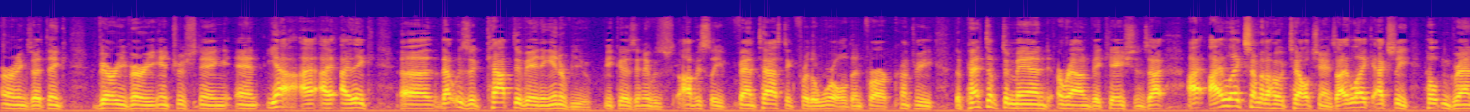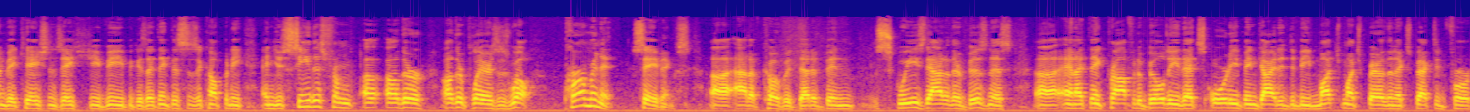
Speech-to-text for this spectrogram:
earnings, I think very, very interesting. And yeah, I, I think uh, that was a captivating interview because, and it was obviously fantastic for the world and for our country. The pent up demand around vacations. I, I, I like some of the hotel chains. I like actually Hilton Grand Vacations, HGV, because I think this is a company, and you see this from uh, other other players as well. Permanent savings uh, out of COVID that have been squeezed out of their business, uh, and I think profitability that's already been guided to be much much better than expected for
